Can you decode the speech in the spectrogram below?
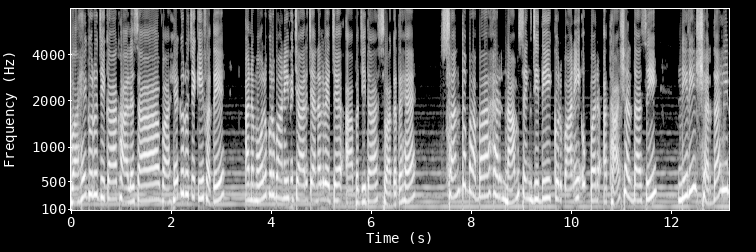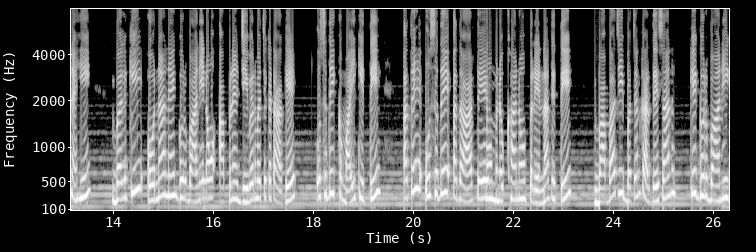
ਵਾਹਿਗੁਰੂ ਜੀ ਕਾ ਖਾਲਸਾ, ਵਾਹਿਗੁਰੂ ਜੀ ਕੀ ਫਤਿਹ। ਅਨਮੋਲ ਗੁਰਬਾਣੀ ਵਿਚਾਰ ਚੈਨਲ ਵਿੱਚ ਆਪ ਜੀ ਦਾ ਸਵਾਗਤ ਹੈ। ਸੰਤ ਬਾਬਾ ਹਰਨਾਮ ਸਿੰਘ ਜੀ ਦੀ ਗੁਰਬਾਣੀ ਉੱਪਰ ਅਥਾ ਸ਼ਰਧਾ ਸੀ। ਨਿਰੀ ਸ਼ਰਧਾ ਹੀ ਨਹੀਂ, ਬਲਕਿ ਉਹਨਾਂ ਨੇ ਗੁਰਬਾਣੀ ਨੂੰ ਆਪਣੇ ਜੀਵਨ ਵਿੱਚ ਘਟਾ ਕੇ ਉਸ ਦੀ ਕਮਾਈ ਕੀਤੀ ਅਤੇ ਉਸ ਦੇ ਆਧਾਰ ਤੇ ਮਨੁੱਖਾਂ ਨੂੰ ਪ੍ਰੇਰਣਾ ਦਿੱਤੀ। ਬਾਬਾ ਜੀ ਬਚਨ ਕਰਦੇ ਸਨ ਕਿ ਗੁਰਬਾਣੀ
